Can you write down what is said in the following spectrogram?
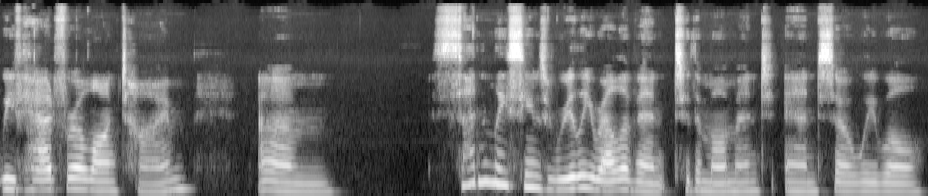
we've had for a long time um, suddenly seems really relevant to the moment and so we will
